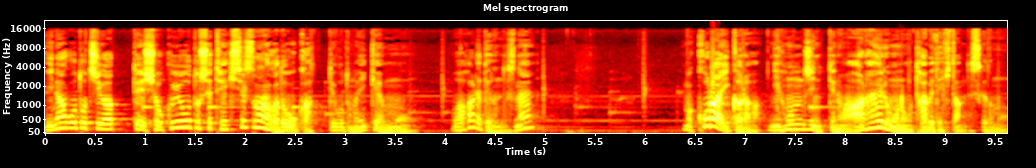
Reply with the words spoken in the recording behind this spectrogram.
イナゴと違って食用として適切なのかどうかっていうことの意見も分かれてるんですね。まあ、古来から日本人っていうのはあらゆるものを食べてきたんですけども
